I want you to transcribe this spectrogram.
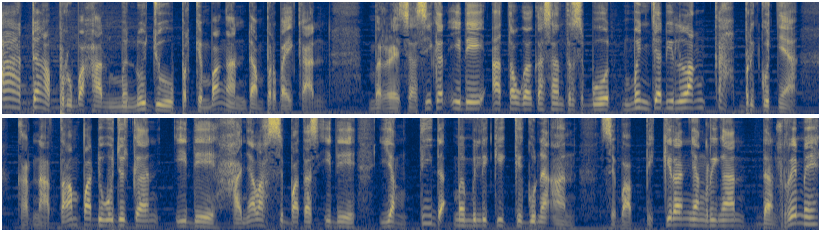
ada perubahan menuju perkembangan dan perbaikan. Merealisasikan ide atau gagasan tersebut menjadi langkah berikutnya karena tanpa diwujudkan ide hanyalah sebatas ide yang tidak memiliki kegunaan sebab pikiran yang ringan dan remeh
